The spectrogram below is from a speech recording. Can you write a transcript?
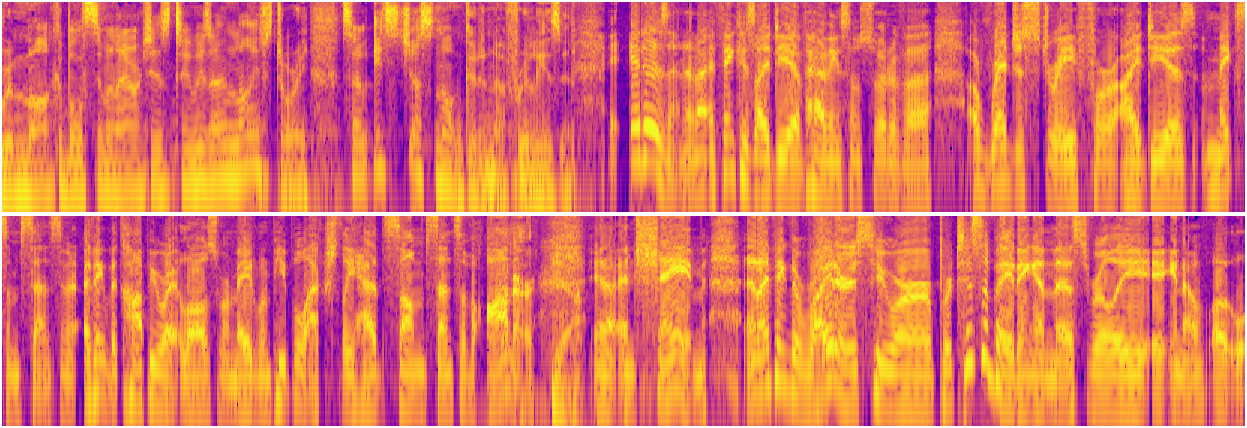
remarkable similarities to his own life story. So it's just not good enough, really, is it? It isn't. And I think his idea of having some sort of a, a registry for ideas makes some sense. I, mean, I think the copyright laws were made when people actually had some sense of honor yeah. you know, and shame. And I think the writers who are participating in this really, eh, you know, uh,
